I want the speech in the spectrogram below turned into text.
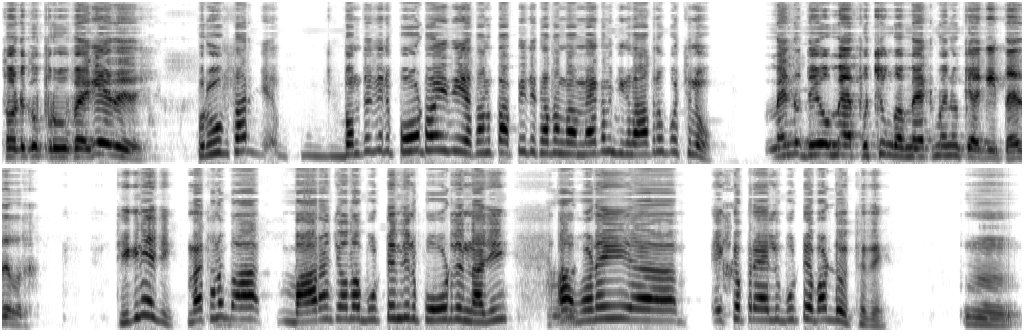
ਤੁਹਾਡੇ ਕੋਲ ਪ੍ਰੂਫ ਹੈਗੇ ਇਹਦੇ? ਪ੍ਰੂਫ ਸਰ ਬੰਦੇ ਦੀ ਰਿਪੋਰਟ ਹੋਈ ਵੀ ਹੈ ਤੁਹਾਨੂੰ ਕਾਪੀ ਦਿਖਾ ਦਾਂਗਾ ਮਹਿਕਮਾ ਜੰਗਲਾਤ ਨੂੰ ਪੁੱਛ ਲਓ। ਮੈਨੂੰ ਦਿਓ ਮੈਂ ਪੁੱਛੂੰਗਾ ਮਹਿਕਮੇ ਨੂੰ ਕੀ ਕੀਤਾ ਇਹਦੇ ਪਰ ਠੀਕ ਨਹੀਂ ਜੀ? ਮੈਂ ਤੁਹਾਨੂੰ 12 14 ਬੂਟੇ ਦੀ ਰਿਪੋਰਟ ਦਿੰਦਾ ਜੀ। ਆ ਹੁਣੇ ਹੀ 1 ਅਪ੍ਰੈਲ ਨੂੰ ਬੂਟੇ ਵੱਢ ਉੱਥੇ ਦੇ। ਹੂੰ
